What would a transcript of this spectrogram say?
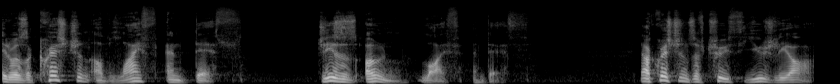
It was a question of life and death, Jesus' own life and death. Now, questions of truth usually are.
